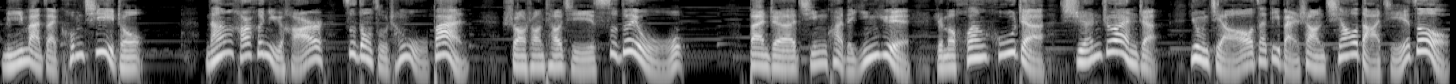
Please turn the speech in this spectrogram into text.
弥漫在空气中。男孩和女孩自动组成舞伴。双双跳起四对舞，伴着轻快的音乐，人们欢呼着、旋转着，用脚在地板上敲打节奏。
